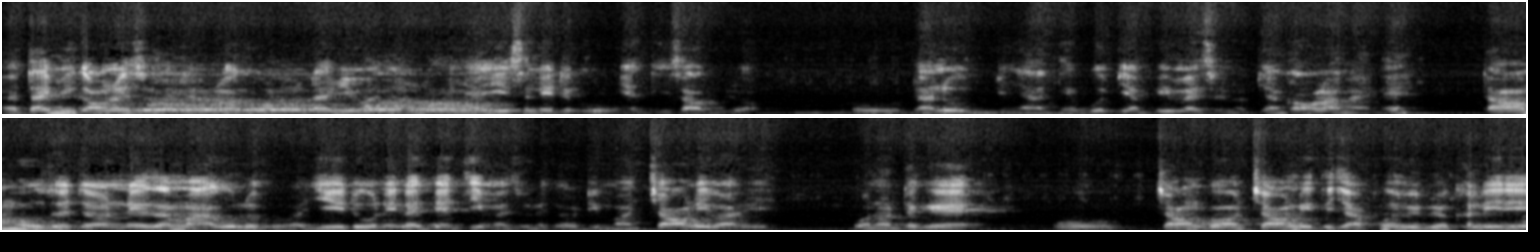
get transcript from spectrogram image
အဲတိုင်းပြည်ကောင်းတယ်ဆိုတော့ကျွန်တော်တို့အကုန်လုံးတိုင်းပြည်မှာကျွန်တော်တို့ပညာရေးစနစ်တစ်ခုပြန်တည်ဆောက်ပြီးတော့ ဟိုတန်းတို့ပညာသင်ဖို့ပြန်ပေးမယ်ဆိုရင်တော့ပြန်ကောင်းလာနိုင်တယ်ဒါမှမဟုတ်ဆိုကျွန်တော်နေသက်မှာအခုလိုရေတိုအနေနဲ့ပြန်ကြည့်မယ်ဆိုရင်ကျွန်တော်ဒီမှာကျောင်းတွေပါလေဘောနော်တကယ်ဟိုကျောင်းကောင်းကျောင်းတွေတကြဖွင့်ပြီးပြီးကလေးတွေ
